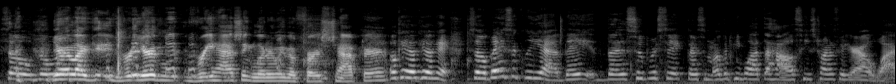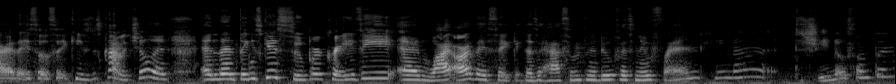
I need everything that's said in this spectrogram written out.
so the You're like you're rehashing literally the first chapter. Okay, okay, okay. So basically, yeah, they they're super sick. There's some other people at the house. He's trying to figure out why are they so sick. He's just kind of chilling, and then things get super crazy. And why are they sick? Does it have something to do with his new friend he met? Does she know something?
